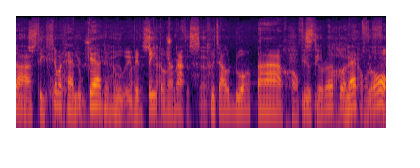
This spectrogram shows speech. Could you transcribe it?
จะ replace สิ่ง the ที่จะมาแทน orb ลูกแก้วใน usually มือ held เอ by เวน the ตี้ตรงนั้น statue อะ of the seven คือจะเอาดวงตาของฟิว is เจอ the ร์ตัวแรก eye ของ of โล the ก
